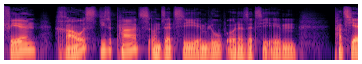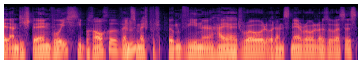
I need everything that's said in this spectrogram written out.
fehlen, raus, diese Parts, und setze sie im Loop oder setze sie eben partiell an die Stellen, wo ich sie brauche. Wenn Mhm. zum Beispiel irgendwie eine Hi-Hat-Roll oder ein Snare-Roll oder sowas ist,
